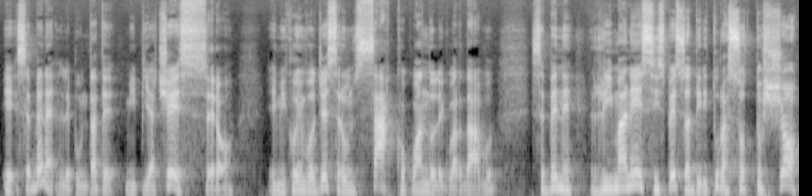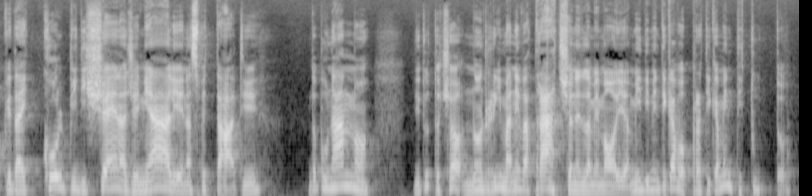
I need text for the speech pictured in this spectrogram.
e sebbene le puntate mi piacessero e mi coinvolgessero un sacco quando le guardavo, sebbene rimanessi spesso addirittura sotto shock dai colpi di scena geniali e inaspettati, dopo un anno di tutto ciò non rimaneva traccia nella memoria, mi dimenticavo praticamente tutto.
